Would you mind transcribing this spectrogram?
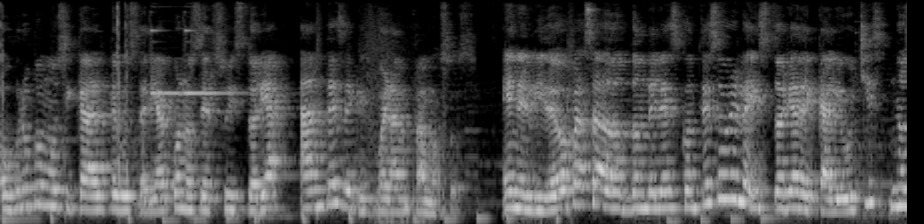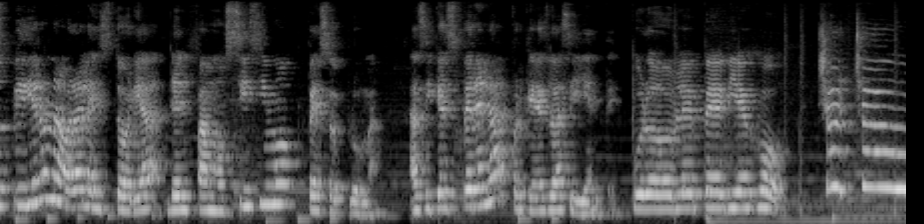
o grupo musical te gustaría conocer su historia antes de que fueran famosos. En el video pasado, donde les conté sobre la historia de Caliuchis, nos pidieron ahora la historia del famosísimo Peso Pluma. Así que espérenla porque es la siguiente. Puro doble P viejo. ¡Chao, chao!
